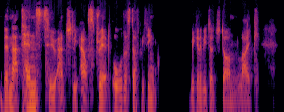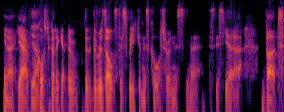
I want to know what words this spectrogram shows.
then that tends to actually outstrip all the stuff we think we're going to be judged on, like you know, yeah, of yeah. course we've got to get the, the, the results this week and this quarter and this, you know, this this year. But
